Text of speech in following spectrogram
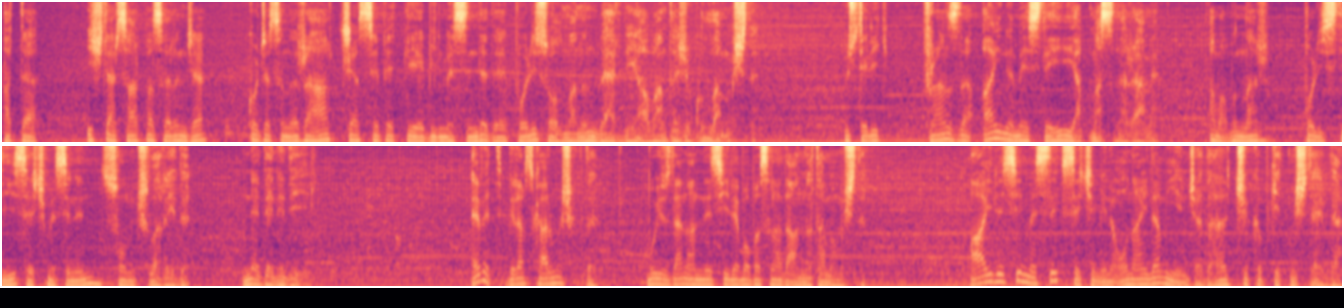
Hatta işler sarpa sarınca kocasını rahatça sepetleyebilmesinde de polis olmanın verdiği avantajı kullanmıştı. Üstelik Franz da aynı mesleği yapmasına rağmen. Ama bunlar polisliği seçmesinin sonuçlarıydı. Nedeni değil. Evet biraz karmaşıktı. Bu yüzden annesiyle babasına da anlatamamıştı. Ailesi meslek seçimini onaylamayınca da çıkıp gitmişti evden.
